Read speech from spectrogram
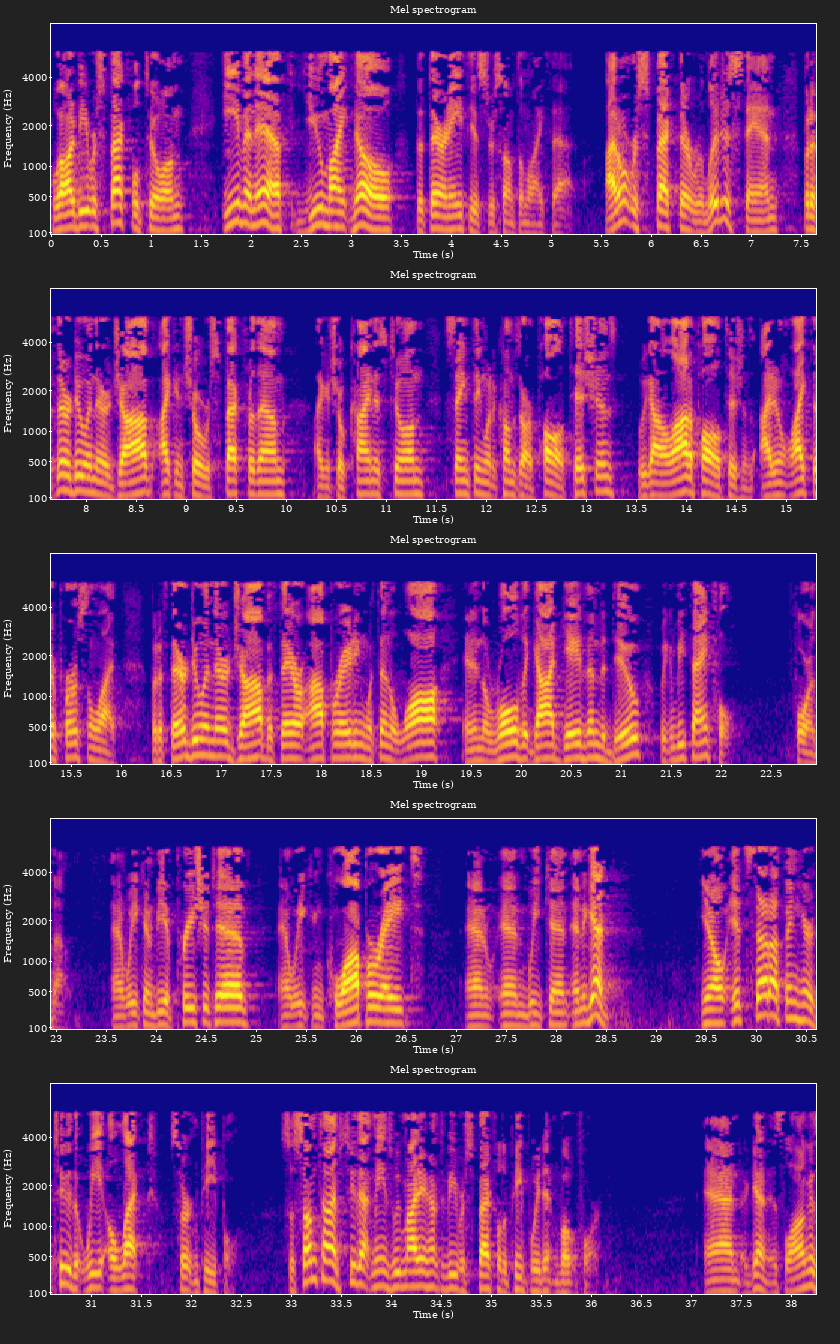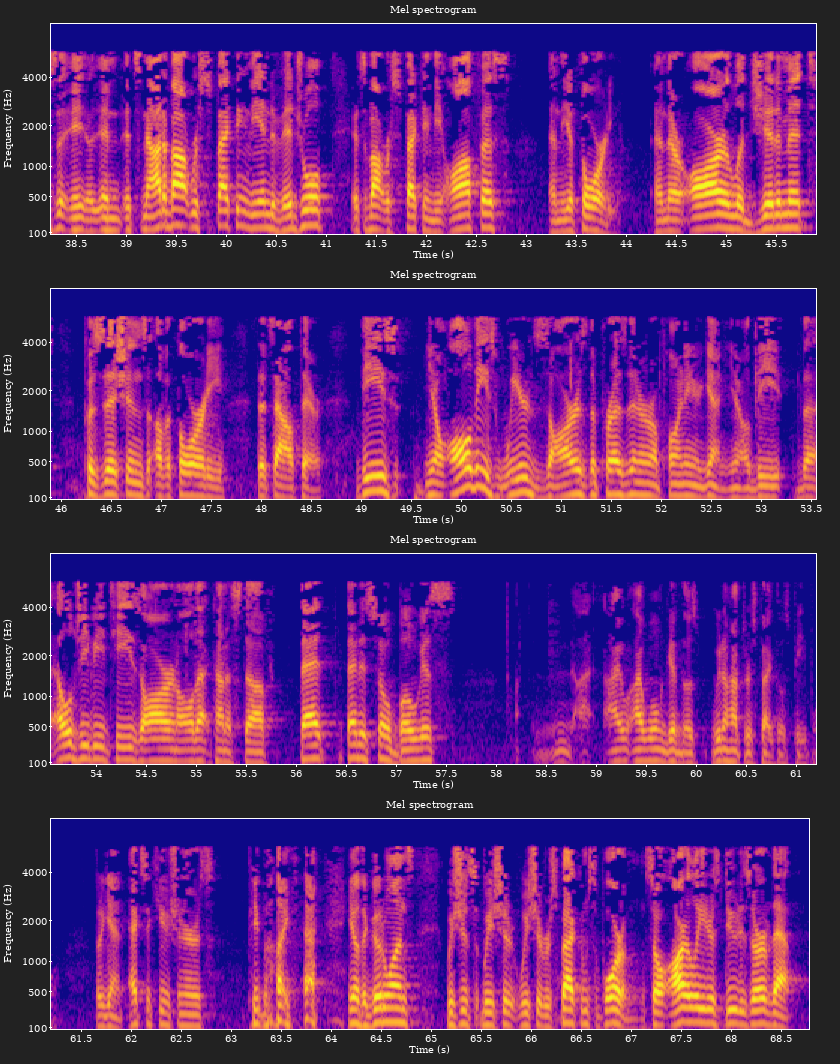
we ought to be respectful to them even if you might know that they're an atheist or something like that. I don't respect their religious stand, but if they're doing their job, I can show respect for them. I can show kindness to them. Same thing when it comes to our politicians. We got a lot of politicians. I don't like their personal life. But if they're doing their job, if they are operating within the law and in the role that God gave them to do, we can be thankful for them. And we can be appreciative and we can cooperate and, and we can, and again, you know, it's set up in here too that we elect certain people. So sometimes too that means we might even have to be respectful to people we didn't vote for. And again, as long as, and it's not about respecting the individual, it's about respecting the office and the authority. And there are legitimate positions of authority that's out there. These, you know, all these weird czars the president are appointing, again, you know, the, the LGBT czar and all that kind of stuff, that, that is so bogus. I, I won't give those. We don't have to respect those people. But again, executioners, people like that, you know, the good ones, we should we should we should respect them, support them. So our leaders do deserve that.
